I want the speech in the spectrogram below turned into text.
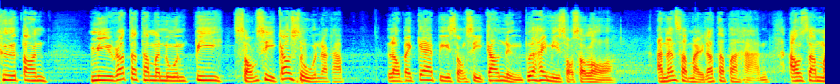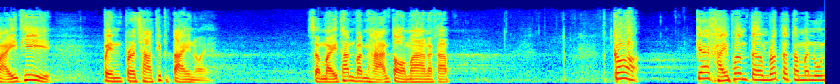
คือตอนมีรัฐธรรมนูญปี 2490 นะครับ เราไปแก้ปี 2491 เพื่อให้มีสสลอันนั้นสมัยรัฐประหาร เอาสมัยที่เป็นประชาธิปไตยหน่อย สมัยท่านบรรหารต่อมานะครับ ก็แก้ไขเพิ่มเติมรัฐธรรมนูญ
